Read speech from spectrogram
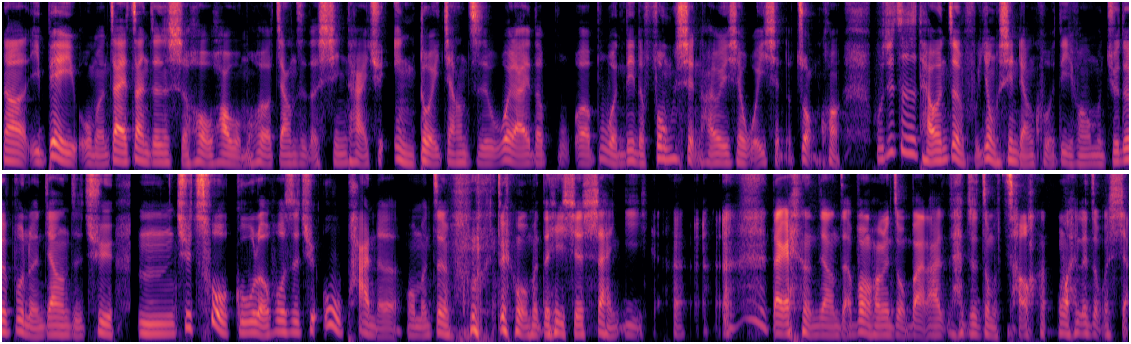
那以便我们在战争时候的话，我们会有这样子的心态去应对这样子未来的不呃不稳定的风险，还有一些危险的状况。我觉得这是台湾政府用心良苦的地方。我们绝对不能这样子去嗯去错估了，或是去误判了我们政府 对我们的一些善意。大概像这样子，不然旁边怎么办？他他就这么糟，我还能怎么想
